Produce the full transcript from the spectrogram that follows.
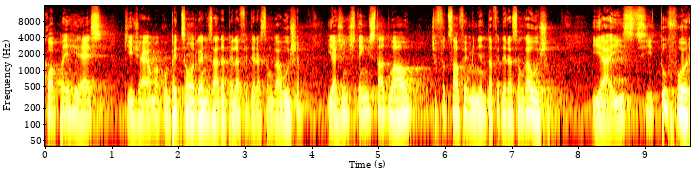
Copa RS, que já é uma competição organizada pela Federação Gaúcha, e a gente tem o estadual de futsal feminino da Federação Gaúcha. E aí, se tu for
